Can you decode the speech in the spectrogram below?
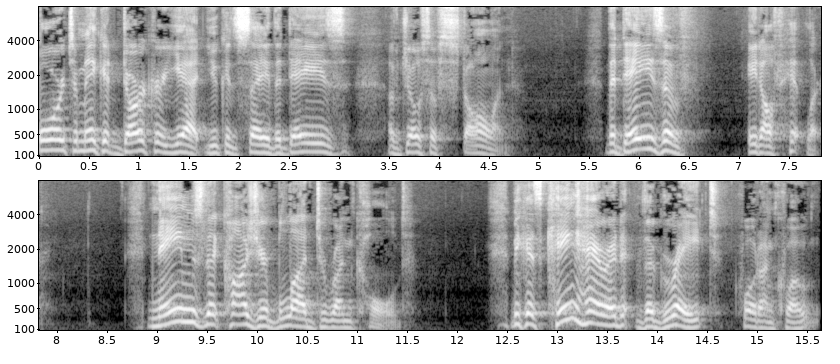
Or to make it darker yet, you could say the days of Joseph Stalin, the days of Adolf Hitler. Names that cause your blood to run cold. Because King Herod the Great, quote unquote,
